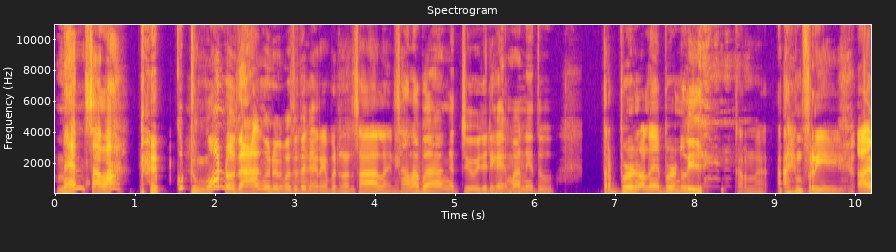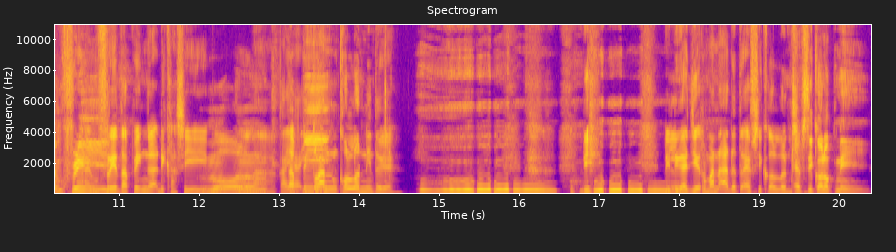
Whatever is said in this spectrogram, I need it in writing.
men salah. Kudu ngono ta ngono. Maksudnya kayak Akhirnya beneran salah ini. salah banget cuy. Jadi kayak Iya, Mane itu terburn oleh Burnley. Karena I'm free. I'm free. I'm free tapi nggak dikasih bola. Kayak Tapi- iklan kolon itu ya. Di di Liga Jerman ada tuh FC Cologne. FC Cologne.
